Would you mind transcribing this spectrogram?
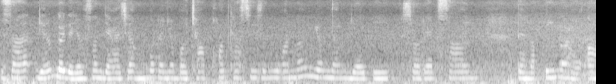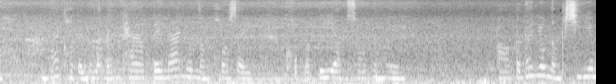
ដោយសារយើងដូចដែលខ្ញុំសន្យាចឹងមុនដែលខ្ញុំបើចប់ podcast season 1ហ្នឹងខ្ញុំនឹងនិយាយពី zodiac sign ទាំង12ហ្នឹងឲ្យអស់ប៉ុន្តែគាត់តែខ្ញុំមិនដឹងថាពេលណាខ្ញុំនឹង post អី គ្រប់12 episode ហ្នឹងឯងអឺប៉ុន្តែខ្ញុំនឹងព្យាយាម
